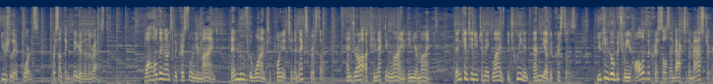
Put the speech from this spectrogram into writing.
usually a quartz, or something bigger than the rest. While holding onto the crystal in your mind, then move the wand to point it to the next crystal, and draw a connecting line in your mind. Then continue to make lines between it and the other crystals. You can go between all of the crystals and back to the master,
